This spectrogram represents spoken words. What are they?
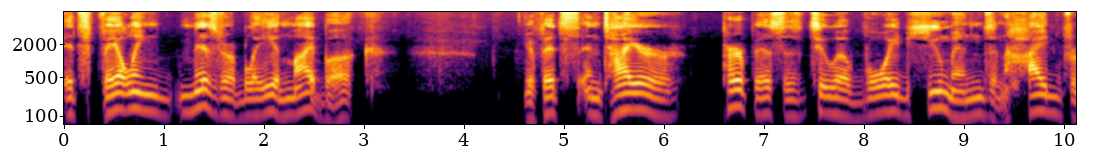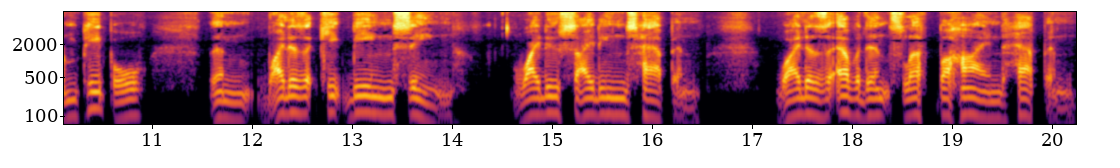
it's failing miserably in my book. If its entire purpose is to avoid humans and hide from people, then why does it keep being seen? Why do sightings happen? Why does evidence left behind happen?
